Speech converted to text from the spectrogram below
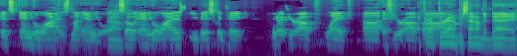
it's annualized, not annual. Oh. So annualized, you basically take, you know, if you're up like uh, if you're up, If you're up um, three hundred percent on the day,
